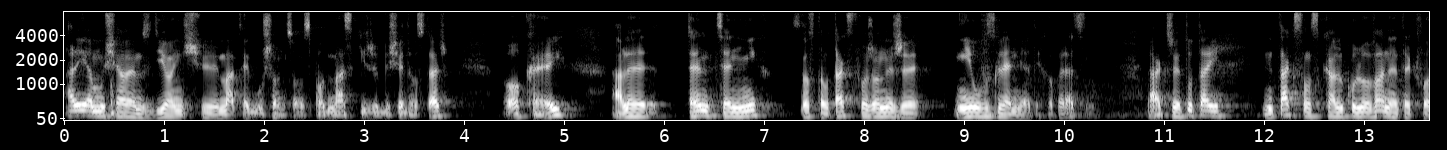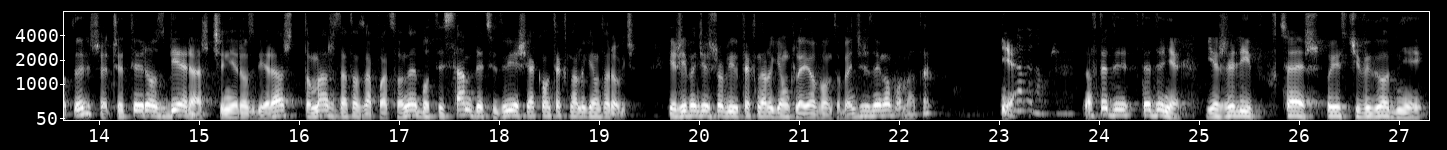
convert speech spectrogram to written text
ale ja musiałem zdjąć y, matę głuszącą spod maski, żeby się dostać. Okej, ale ten cennik został tak stworzony, że nie uwzględnia tych operacji. Tak, że tutaj tak są skalkulowane te kwoty, że czy ty rozbierasz, czy nie rozbierasz, to masz za to zapłacone, bo ty sam decydujesz, jaką technologią to robisz. Jeżeli będziesz robił technologią klejową, to będziesz zdejmował matę? Nie. No wtedy, wtedy nie. Jeżeli chcesz, bo jest ci wygodniej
